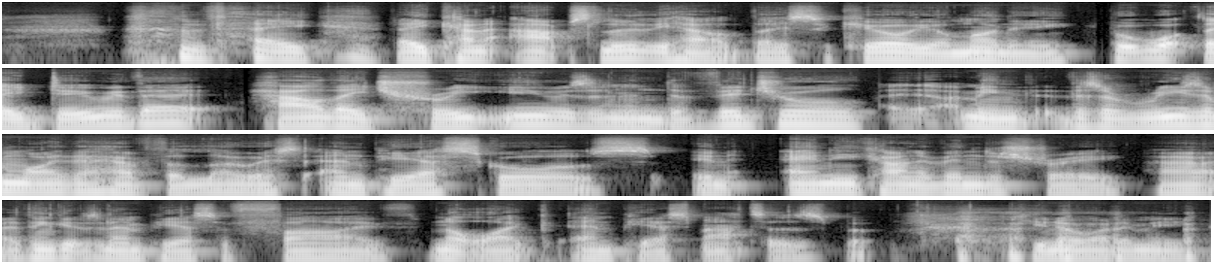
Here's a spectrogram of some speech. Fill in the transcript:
they they can absolutely help. They secure your money, but what they do with it, how they treat you as an individual. I mean, there's a reason why they have the lowest NPS scores in any kind of industry. Uh, I think it's an NPS of five, not like NPS matters, but you know what I mean.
